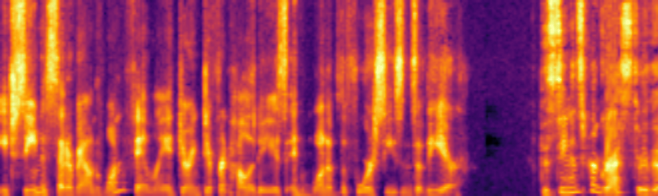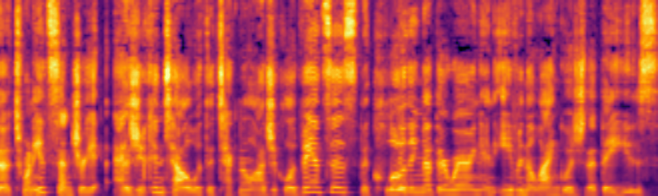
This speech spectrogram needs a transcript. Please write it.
Each scene is set around one family during different holidays in one of the four seasons of the year. The scenes progress through the 20th century, as you can tell with the technological advances, the clothing that they're wearing, and even the language that they use.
